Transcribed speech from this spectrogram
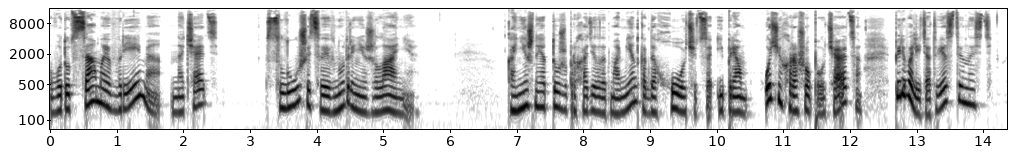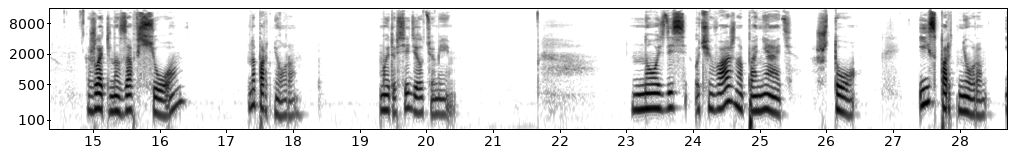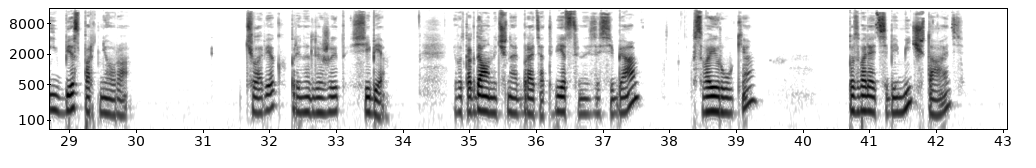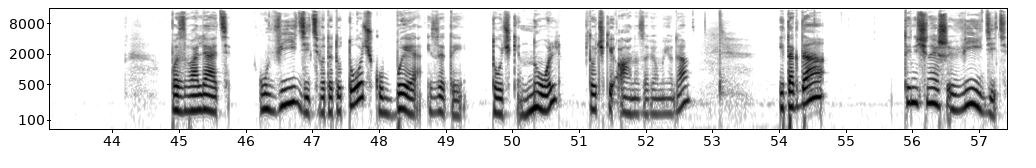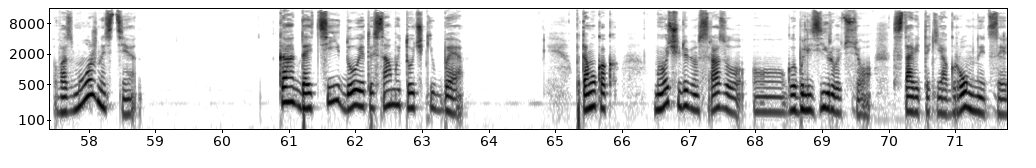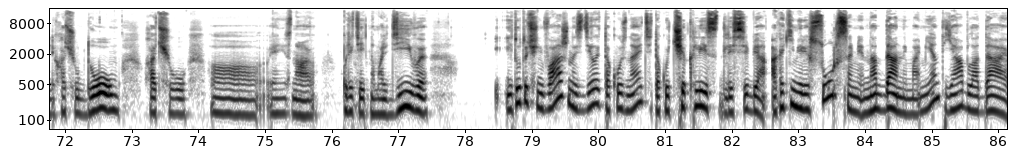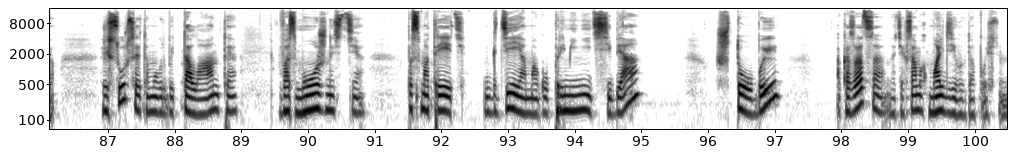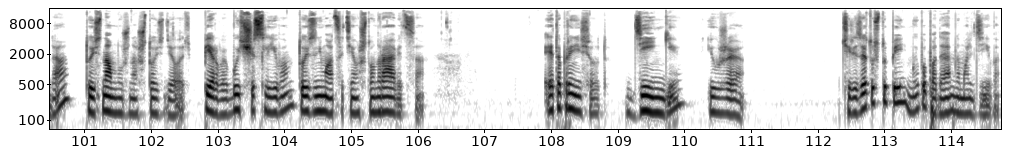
вот тут самое время начать слушать свои внутренние желания. Конечно, я тоже проходила этот момент, когда хочется и прям очень хорошо получается перевалить ответственность, желательно за все, на партнера. Мы это все делать умеем. Но здесь очень важно понять, что и с партнером, и без партнера человек принадлежит себе. И вот когда он начинает брать ответственность за себя в свои руки, позволять себе мечтать, позволять увидеть вот эту точку Б из этой точки 0, точки А назовем ее, да, и тогда ты начинаешь видеть возможности, как дойти до этой самой точки Б. Потому как мы очень любим сразу э, глобализировать все, ставить такие огромные цели. Хочу дом, хочу, э, я не знаю, полететь на Мальдивы. И тут очень важно сделать такой, знаете, такой чек-лист для себя. А какими ресурсами на данный момент я обладаю? Ресурсы это могут быть таланты, возможности, посмотреть, где я могу применить себя – чтобы оказаться на тех самых Мальдивах, допустим, да? То есть нам нужно что сделать? Первое, быть счастливым, то есть заниматься тем, что нравится. Это принесет деньги, и уже через эту ступень мы попадаем на Мальдивы.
